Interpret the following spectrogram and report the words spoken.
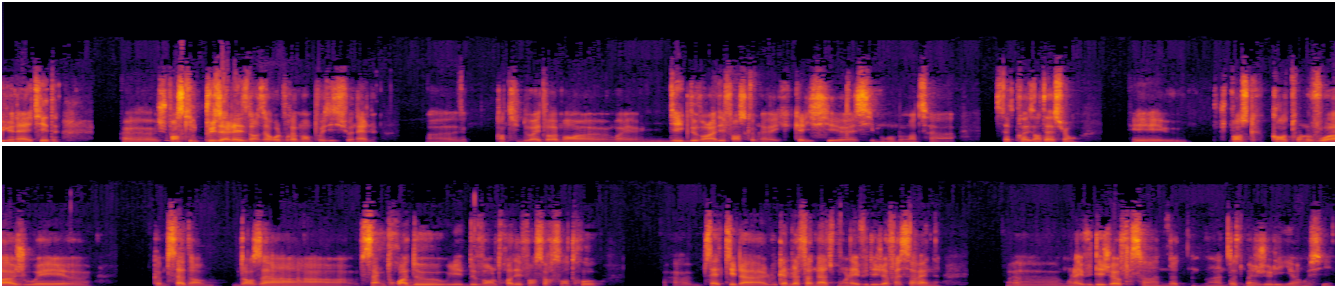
United. Euh, je pense qu'il est plus à l'aise dans un rôle vraiment positionnel. Euh, quand il doit être vraiment ouais, digue devant la défense, comme l'avait qualifié Simon au moment de sa, sa présentation. Et je pense que quand on le voit jouer comme ça dans, dans un 5-3-2 où il est devant le trois défenseurs centraux, ça a été le cas de la fin de match, mais on l'a vu déjà face à Rennes. Euh, on l'a vu déjà face à un autre, un autre match de Ligue 1 aussi,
